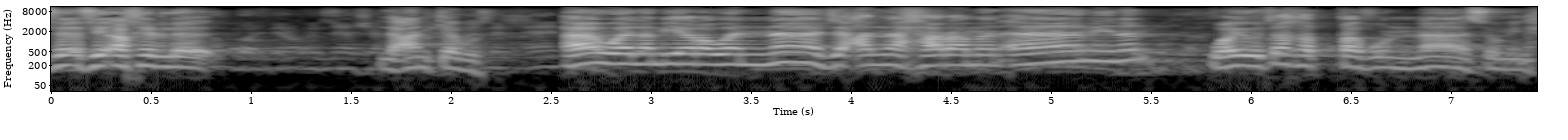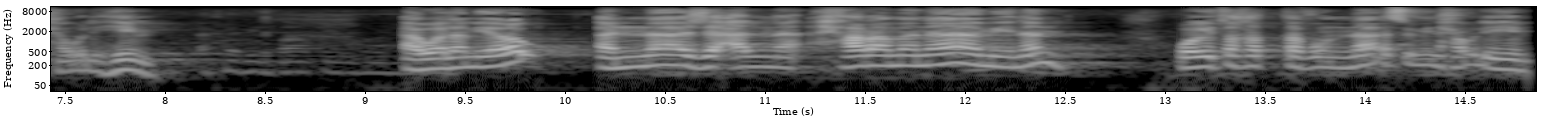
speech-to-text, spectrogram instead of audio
في آخر العنكبوت. أولم يروا أنا جعلنا حرما آمنا ويتخطف الناس من حولهم. أولم يروا أنا جعلنا حرما آمنا ويتخطف الناس من حولهم.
